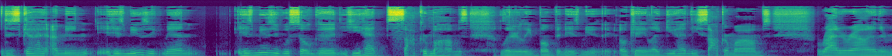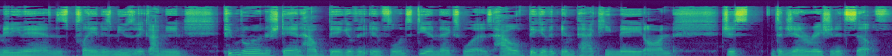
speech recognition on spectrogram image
this guy, I mean, his music, man, his music was so good. He had soccer moms literally bumping his music. Okay, like you had these soccer moms riding around in their minivans playing his music. I mean, people don't understand how big of an influence DMX was, how big of an impact he made on just the generation itself.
